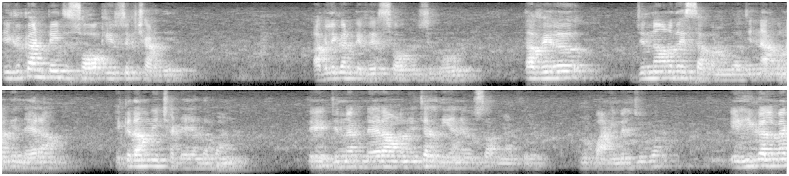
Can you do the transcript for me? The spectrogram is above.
ਇੱਕ ਘੰਟੇ 'ਚ 100 ਕਿਊਸਿਕ ਛੱਡਦੇ। ਅਗਲੇ ਘੰਟੇ ਫਿਰ 100 ਕਿਊਸਿਕ ਹੋਰ। ਤਾਂ ਫਿਰ ਜਿੰਨਾ ਉਹਨਾਂ ਦਾ ਹਿੱਸਾ ਬਣੂਗਾ, ਜਿੰਨਾ ਕੁ ਉਹਨਾਂ ਦੀ ਨਹਿਰਾਂ ਇੱਕਦਮ ਨਹੀਂ ਛੱਡਿਆ ਜਾਂਦਾ ਪਾਣੀ, ਤੇ ਜਿੰਨਾ ਕੁ ਨਹਿਰਾਂ ਉਹਨਾਂ ਨੇ ਚੱਲਦੀਆਂ ਨੇ, ਉਸ ਹਿਸਾਬ ਨਾਲ ਫਿਰ ਉਹਨੂੰ ਪਾਣੀ ਮਿਲ ਜੂਗਾ। ਇਹੀ ਗੱਲ ਮੈਂ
